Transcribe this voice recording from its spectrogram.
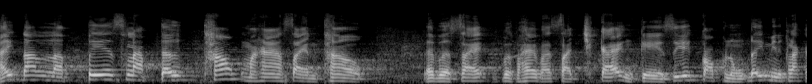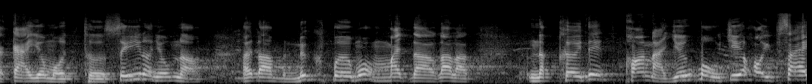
ហើយដល់ពេលស្លាប់ទៅថោកមហាសែនថោក តែបើសែប្រហែលថាសាច់ឆ្កែអង្គេស៊ីកប់ក្នុងដីមានខ្លះកកាយយកមកធ្វើស៊ីណញោមណហើយដល់មនុស្សខ្ពើមកមិនបាច់ដល់ដល់នឹកឃើញទេខនណាយើងបូជាហុយផ្សែង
